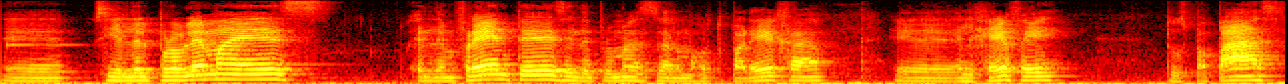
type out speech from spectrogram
Eh, si el del problema es el de enfrente, si el del problema es a lo mejor tu pareja, eh, el jefe, tus papás,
